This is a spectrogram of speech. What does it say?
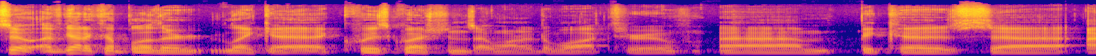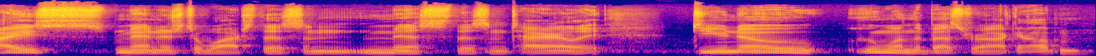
So I've got a couple other like uh, quiz questions I wanted to walk through um, because uh, I s- managed to watch this and miss this entirely. Do you know who won the best rock album?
